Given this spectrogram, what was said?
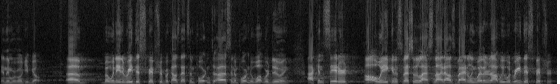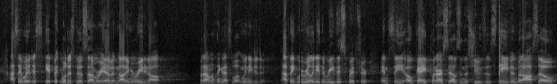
And then we're going to keep going. Um, but we need to read this scripture because that's important to us and important to what we're doing. I considered all week, and especially last night, I was battling whether or not we would read this scripture. I said, we'll just skip it and we'll just do a summary of it and not even read it all. But I don't think that's what we need to do. I think we really need to read this scripture and see, okay, put ourselves in the shoes of Stephen, but also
